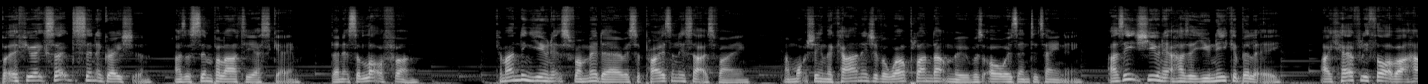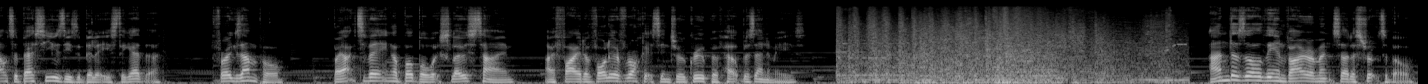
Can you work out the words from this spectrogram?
But if you accept Disintegration as a simple RTS game, then it's a lot of fun. Commanding units from mid-air is surprisingly satisfying, and watching the carnage of a well planned out move was always entertaining. As each unit has a unique ability, I carefully thought about how to best use these abilities together. For example, by activating a bubble which slows time, I fired a volley of rockets into a group of helpless enemies. And as all the environments are destructible,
